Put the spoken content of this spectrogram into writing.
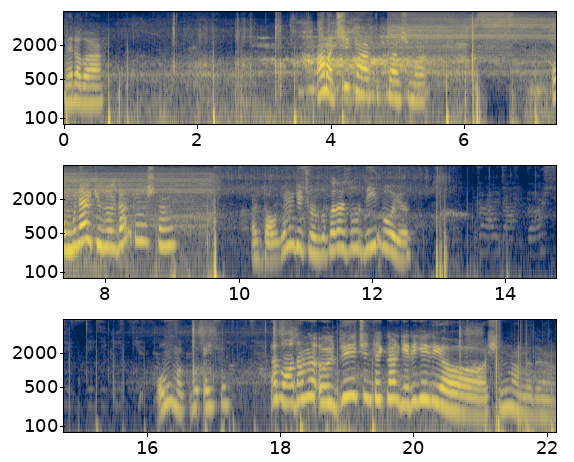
Merhaba. Ama çıkma artık karşıma. O bu ne herkes öldü arkadaşlar. Ay dalga mı geçiyoruz? O kadar zor değil bu oyun. Oğlum bak bu elfi. Ha bu adamla öldüğü için tekrar geri geliyor. Şimdi anladım.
